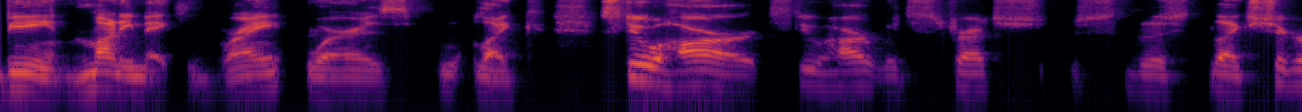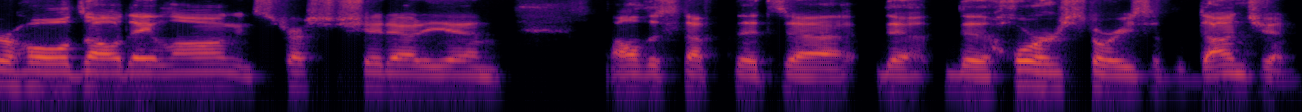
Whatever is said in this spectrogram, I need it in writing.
being money making right whereas like stu hart stu hart would stretch the like sugar holds all day long and stretch the shit out of you and all the stuff that uh, the the horror stories of the dungeon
